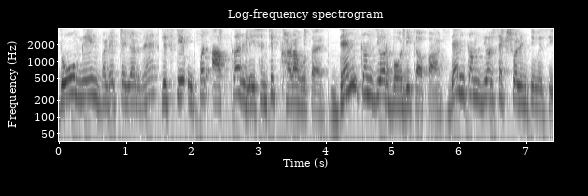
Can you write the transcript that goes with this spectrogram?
दो मेन बड़े पिलर्स हैं जिसके ऊपर आपका रिलेशनशिप खड़ा होता है। देन कम्स योर बॉडी का part then comes your sexual intimacy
